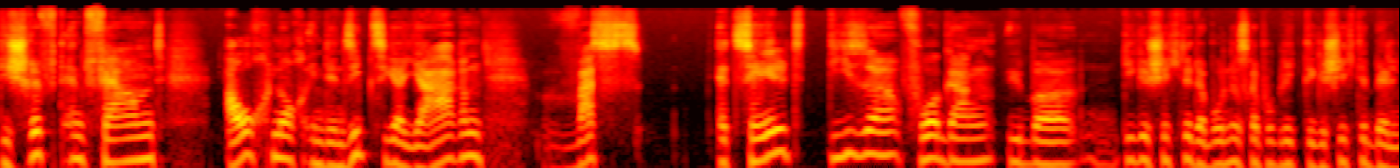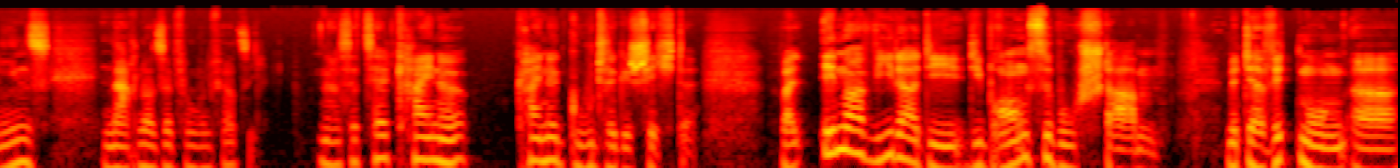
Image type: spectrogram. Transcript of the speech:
die Schrift entfernt, auch noch in den 70er Jahren. Was erzählt dieser Vorgang über die Geschichte der Bundesrepublik, die Geschichte Berlins nach 1945? Na, es erzählt keine, keine gute Geschichte, weil immer wieder die, die Bronzebuchstaben mit der Widmung äh,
